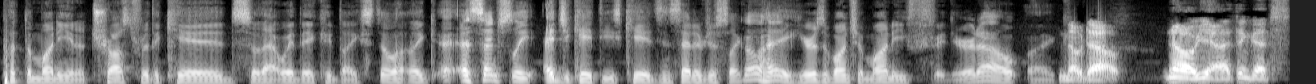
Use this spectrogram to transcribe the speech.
put the money in a trust for the kids, so that way they could like still like essentially educate these kids instead of just like, oh hey, here's a bunch of money, figure it out. Like no doubt, no, yeah, I think that's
